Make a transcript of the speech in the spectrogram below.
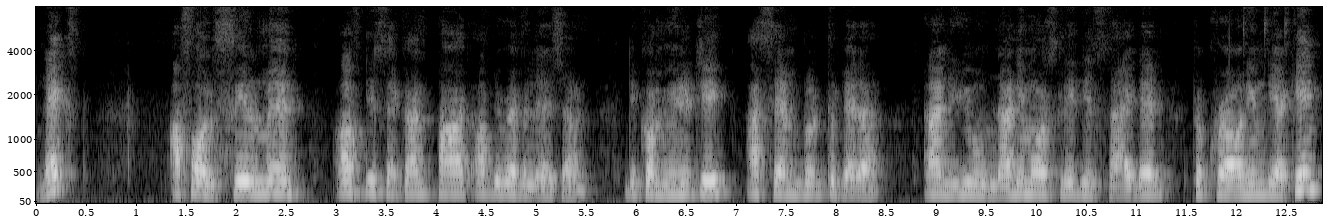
Next, a fulfillment of the second part of the revelation. The community assembled together and unanimously decided to crown him their king.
